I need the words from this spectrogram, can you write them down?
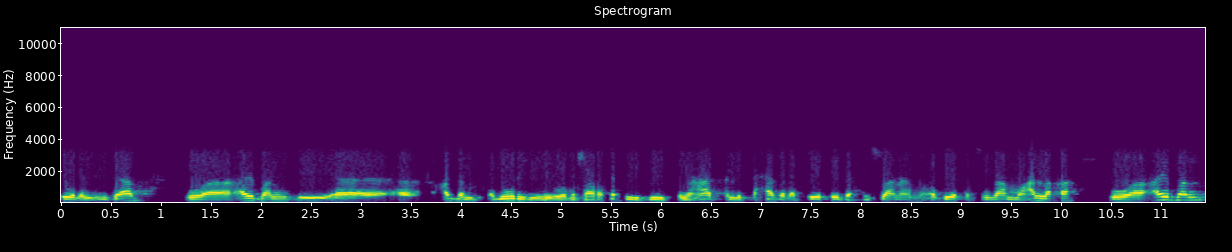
دول الإيجاب وأيضا بعدم آه، حضوره ومشاركته في اجتماعات الاتحاد الأفريقي بحسبان أن قضية السودان معلقة. وأيضا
